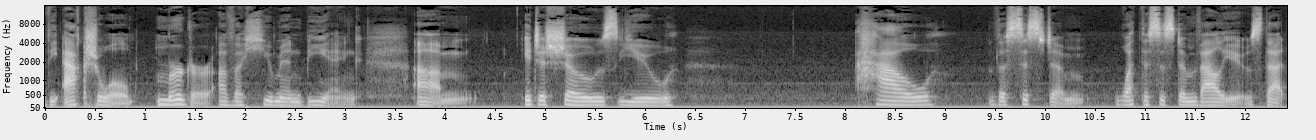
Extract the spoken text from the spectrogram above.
the actual murder of a human being. Um, it just shows you how the system, what the system values, that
